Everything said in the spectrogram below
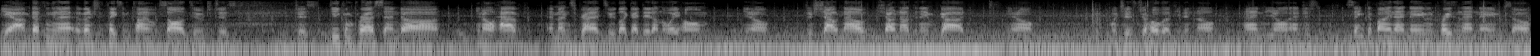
Yeah, I'm definitely gonna eventually take some time of solitude to just just decompress and uh, you know have immense gratitude like I did on the way home. You know, just shouting out shouting out the name of God. You know, which is Jehovah if you didn't know, and you know, and just sanctifying that name and praising that name. So,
